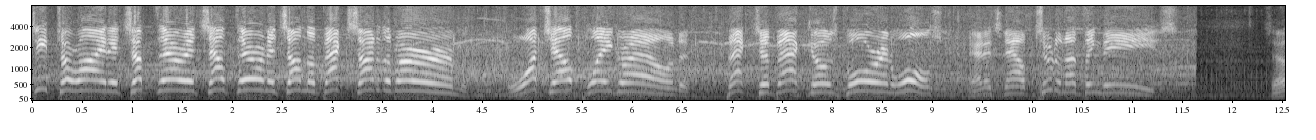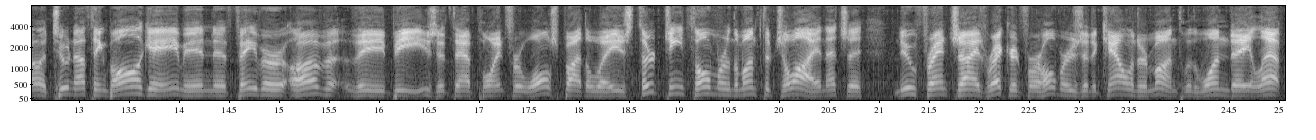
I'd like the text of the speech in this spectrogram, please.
Deep to right. It's up there. It's out there and it's on the backside of the berm. Watch out, playground. Back to back goes Bour and Walsh, and it's now two to nothing Bees. So a 2 0 ball game in favor of the Bees at that point for Walsh, by the way, his 13th homer in the month of July, and that's a new franchise record for homers in a calendar month with one day left.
